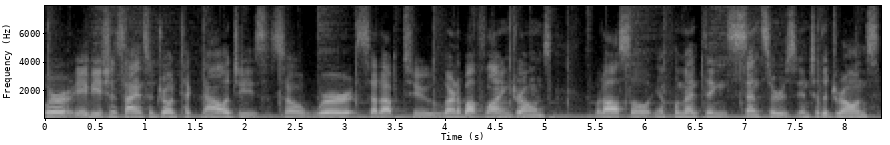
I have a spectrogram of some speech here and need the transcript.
We're aviation science and drone technologies, so we're set up to learn about flying drones, but also implementing sensors into the drones.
